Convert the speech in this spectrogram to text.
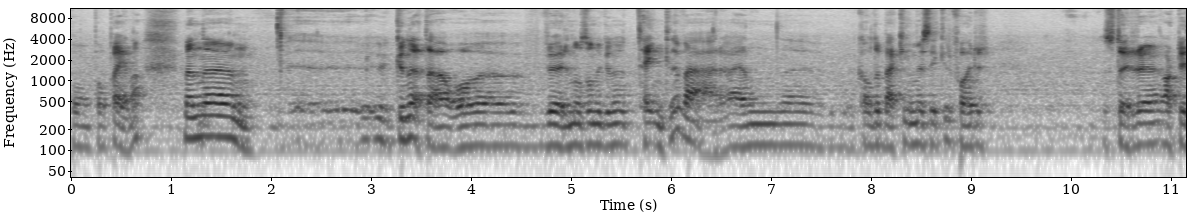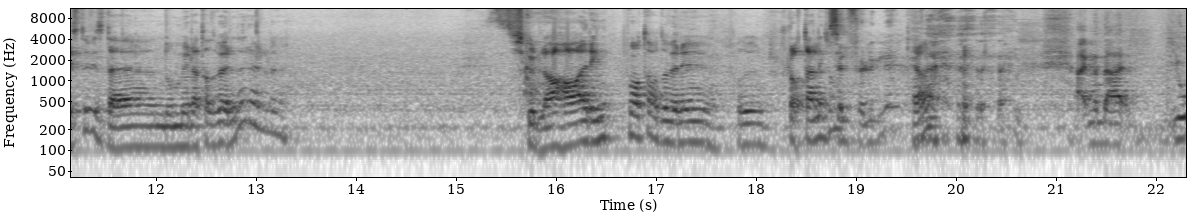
på, på, på Eina. Men Kunne dette òg vært noe som du kunne tenke deg være en Kall det backingmusiker for større artister, hvis det er noen mulighet til hadde vært der? Eller skulle ha ringt, på en måte? Hadde, vært, hadde du slått der, liksom? Selvfølgelig. Ja. Nei, men det er Jo,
